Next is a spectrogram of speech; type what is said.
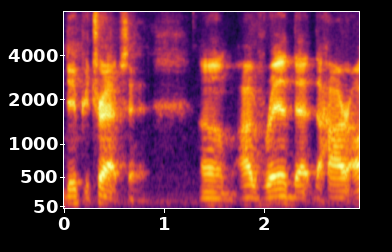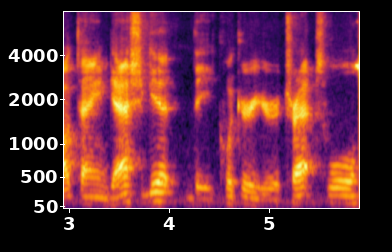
dip your traps in it. Um, I've read that the higher octane gas you get, the quicker your traps will,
